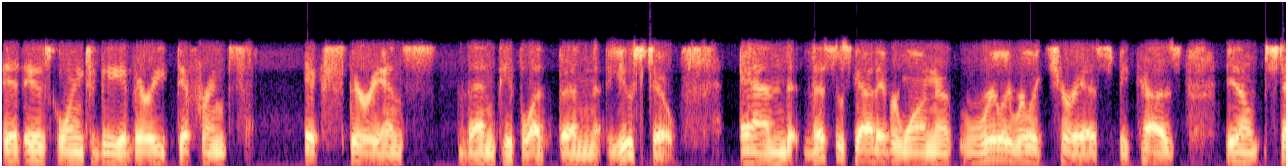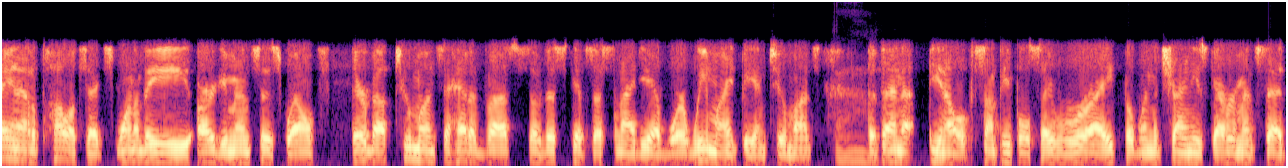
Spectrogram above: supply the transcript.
it is going to be a very different experience than people had been used to. And this has got everyone really, really curious because, you know, staying out of politics, one of the arguments is, well, they're about two months ahead of us, so this gives us an idea of where we might be in two months. But then, uh, you know, some people say, right, but when the Chinese government said,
